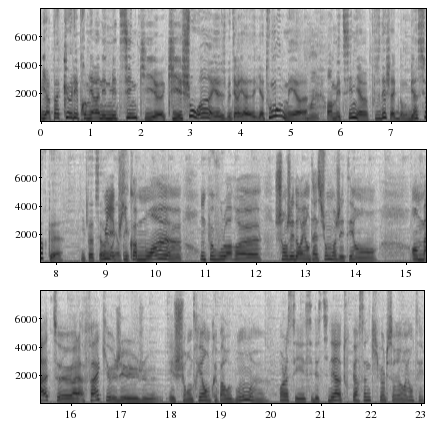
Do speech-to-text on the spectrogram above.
Il n'y a pas que les premières années de médecine qui, euh, qui échouent, hein, et je veux dire, il y a- il y, a tout le monde, mais euh, Ouais. en médecine, il y a plus d'échecs, donc bien sûr qu'ils peuvent se Oui, et réorienter. puis comme moi, euh, on peut vouloir changer d'orientation. Moi, j'étais en, en maths euh, à la fac euh, je- et je suis rentrée en prépa rebond. euh, voilà, c'est destiné à toute personne qui veut se réorienter.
